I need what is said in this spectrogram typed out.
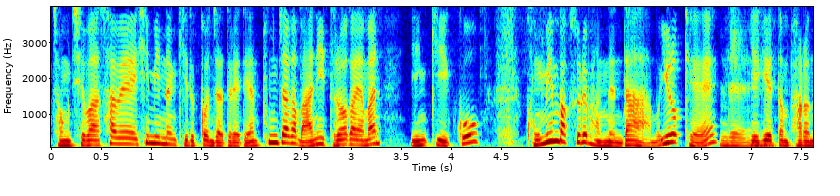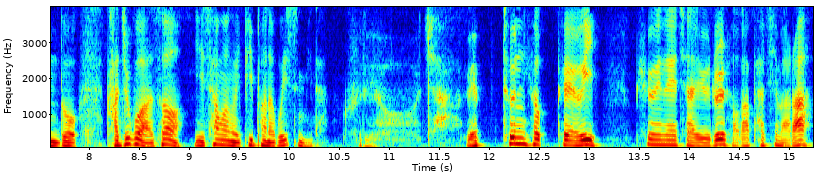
정치와 사회에 힘 있는 기득권자들에 대한 풍자가 많이 들어가야만 인기 있고 국민 박수를 받는다. 뭐 이렇게 네. 얘기했던 발언도 가지고 와서 이 상황을 비판하고 있습니다. 그래요. 자, 웹툰 협회의 표현의 자유를 억압하지 마라.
